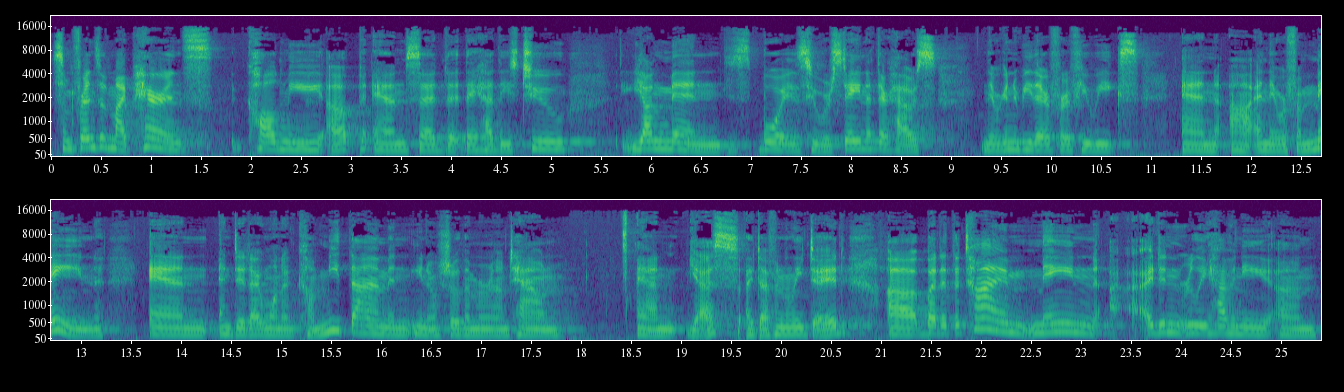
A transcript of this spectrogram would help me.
some friends of my parents called me up and said that they had these two young men, these boys who were staying at their house. They were going to be there for a few weeks, and uh, and they were from Maine and and did I want to come meet them and you know show them around town. And yes, I definitely did. Uh, but at the time, Maine, I, didn't really have any um,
